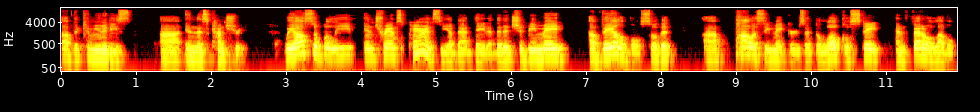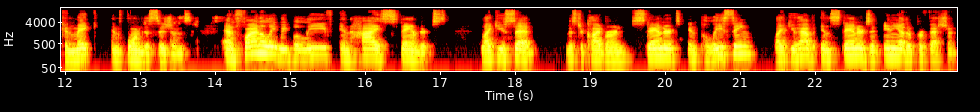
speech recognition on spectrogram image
of the communities uh, in this country. We also believe in transparency of that data, that it should be made available so that uh, policymakers at the local, state, and federal level can make informed decisions. And finally, we believe in high standards. Like you said, Mr. Clyburn, standards in policing, like you have in standards in any other profession.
